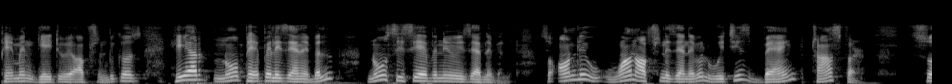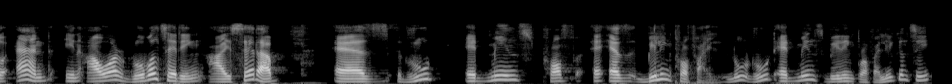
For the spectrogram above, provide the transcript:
payment gateway option because here no PayPal is enabled no CC Avenue is enabled. So only one option is enabled which is bank transfer. So and in our global setting I set up as root admins prof as billing profile root admins billing profile. You can see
